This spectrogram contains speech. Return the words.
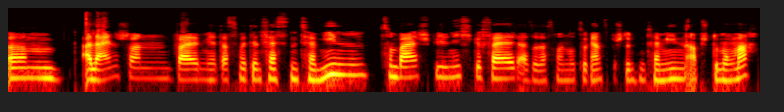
Ähm, alleine schon, weil mir das mit den festen Terminen zum Beispiel nicht gefällt, also dass man nur zu ganz bestimmten Terminen Abstimmung macht,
